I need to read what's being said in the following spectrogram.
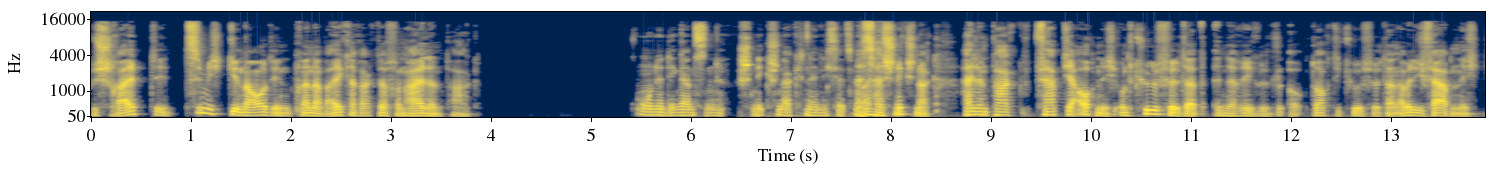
beschreibt den, ziemlich genau den Brennereicharakter von Highland Park. Ohne den ganzen Schnickschnack nenne ich es jetzt mal. Das heißt Schnickschnack. Highland Park färbt ja auch nicht und kühlfiltert in der Regel, oh, doch, die kühlfiltern, aber die färben nicht.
